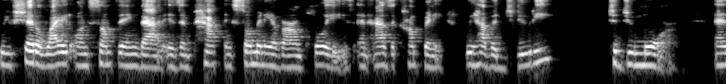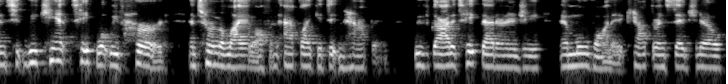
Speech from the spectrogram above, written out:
We've shed a light on something that is impacting so many of our employees and as a company we have a duty to do more and to, we can't take what we've heard and turn the light off and act like it didn't happen. We've got to take that energy and move on it. Catherine said, you know,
